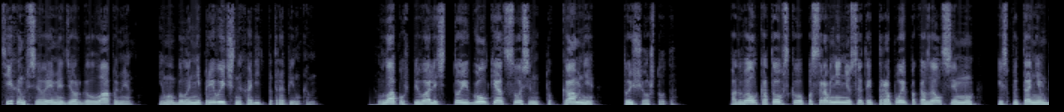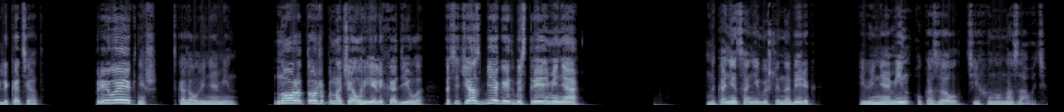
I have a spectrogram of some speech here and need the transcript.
Тихон все время дергал лапами, ему было непривычно ходить по тропинкам. В лапу впивались то иголки от сосен, то камни, то еще что-то. Подвал Котовского по сравнению с этой тропой показался ему испытанием для котят. «Привыкнешь», — сказал Вениамин. «Нора тоже поначалу еле ходила, а сейчас бегает быстрее меня». Наконец они вышли на берег, и Вениамин указал Тихону на заводь.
